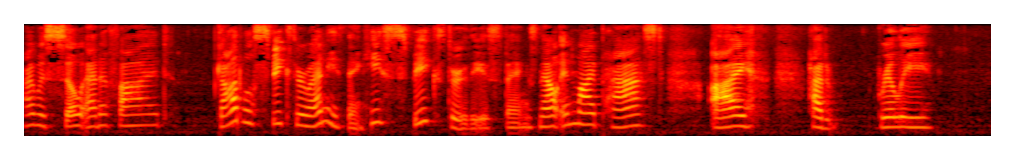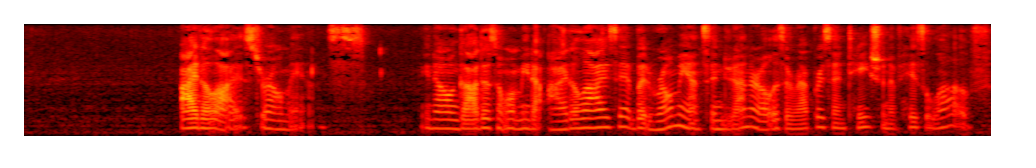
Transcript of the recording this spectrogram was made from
I was so edified. God will speak through anything. He speaks through these things. Now, in my past, I had really idolized romance. You know, and God doesn't want me to idolize it, but romance in general is a representation of His love.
